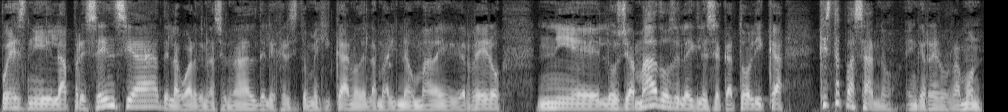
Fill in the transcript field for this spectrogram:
Pues ni la presencia de la Guardia Nacional, del Ejército Mexicano, de la Marina Humada en Guerrero, ni eh, los llamados de la Iglesia Católica. ¿Qué está pasando en Guerrero, Ramón?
